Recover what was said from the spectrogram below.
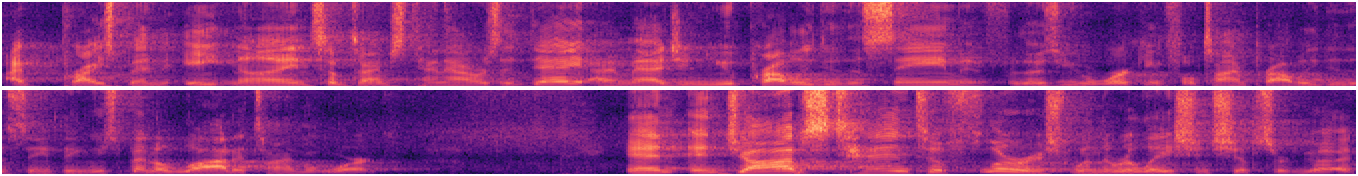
I probably spend eight, nine, sometimes 10 hours a day. I imagine you probably do the same. And for those of you who are working full time, probably do the same thing. We spend a lot of time at work. And, and jobs tend to flourish when the relationships are good.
